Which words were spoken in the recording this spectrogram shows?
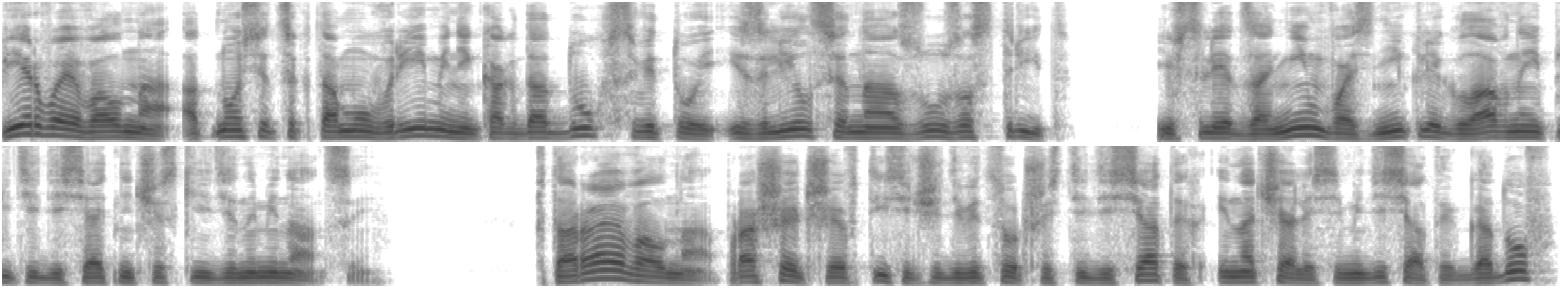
Первая волна относится к тому времени, когда Дух Святой излился на Азуза-стрит, и вслед за ним возникли главные пятидесятнические деноминации. Вторая волна, прошедшая в 1960-х и начале 70-х годов,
